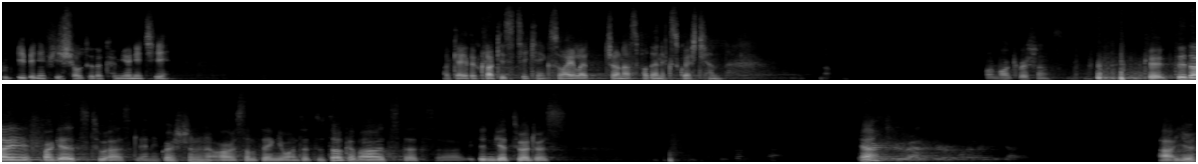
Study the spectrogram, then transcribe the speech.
would be beneficial to the community. Okay, the clock is ticking, so I let Jonas for the next question. One more question? Okay, did I forget to ask any question or something you wanted to talk about that uh, we didn't get to address? Yeah? Uh, you.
